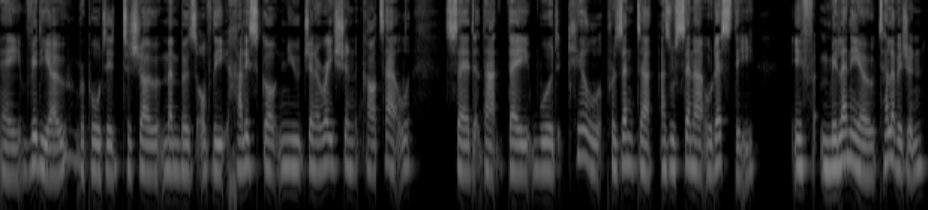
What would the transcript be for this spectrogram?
A video reported to show members of the Jalisco New Generation cartel said that they would kill presenter Azucena Uresti if Milenio Television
